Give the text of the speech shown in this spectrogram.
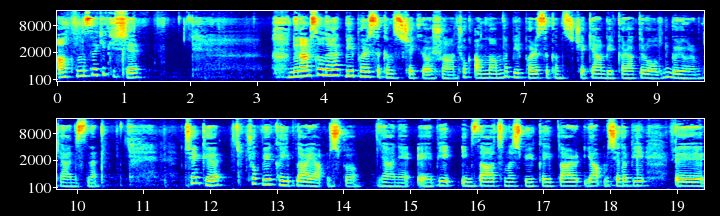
Aklınızdaki kişi dönemsel olarak bir para sıkıntısı çekiyor şu an. Çok anlamda bir para sıkıntısı çeken bir karakter olduğunu görüyorum kendisine. Çünkü çok büyük kayıplar yapmış bu. Yani e, bir imza atmış, büyük kayıplar yapmış ya da bir e,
